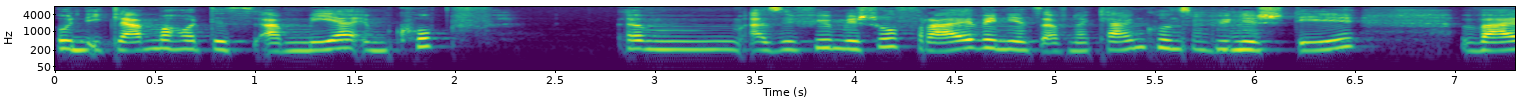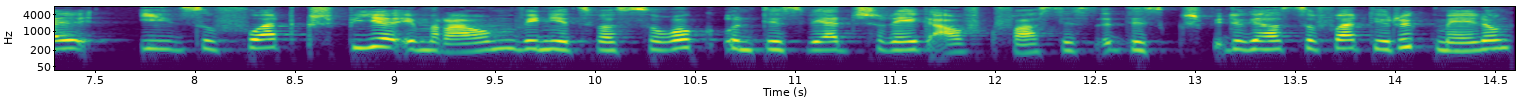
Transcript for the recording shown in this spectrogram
und ich glaube, man hat das auch mehr im Kopf. Ähm, also ich fühle mich schon frei, wenn ich jetzt auf einer Kleinkunstbühne mhm. stehe, weil ich sofort spüre im Raum, wenn ich jetzt was sag und das wird schräg aufgefasst. Das, das, du hast sofort die Rückmeldung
